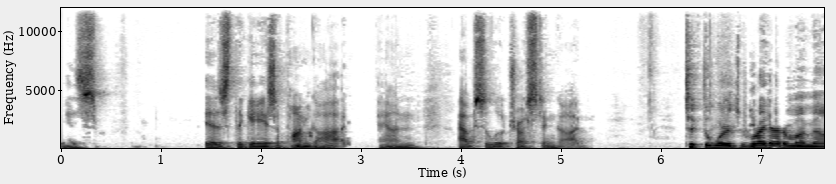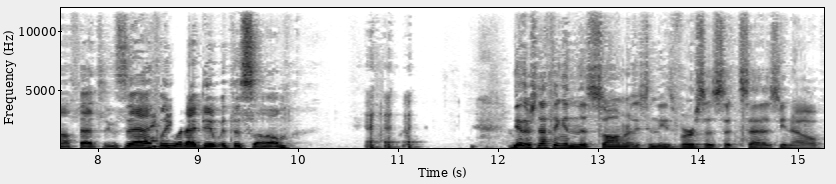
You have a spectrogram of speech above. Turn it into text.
is is the gaze upon God and absolute trust in God. Took the words right out of my mouth. That's exactly what I did with the psalm. yeah, there's nothing in this psalm, or at least in these verses, that says, you know,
